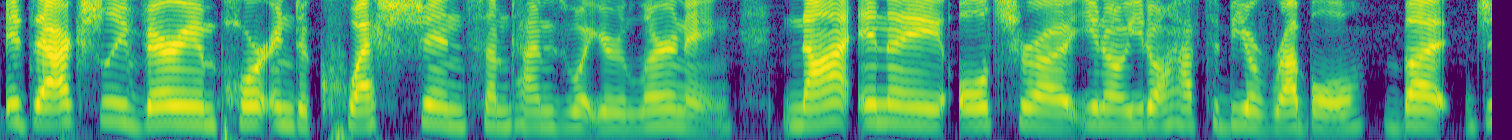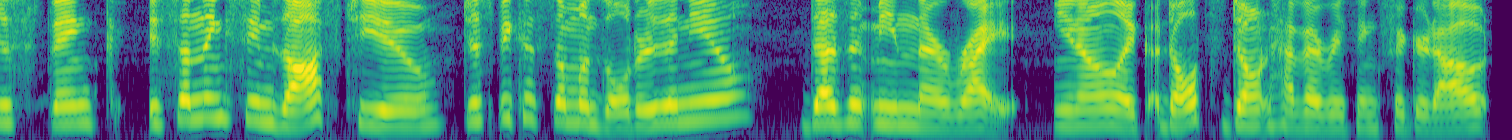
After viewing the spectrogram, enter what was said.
it's actually very important to question sometimes what you're learning. Not in a ultra, you know, you don't have to be a rebel, but just think if something seems off to you, just because someone's older than you, doesn't mean they're right. You know, like adults don't have everything figured out.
